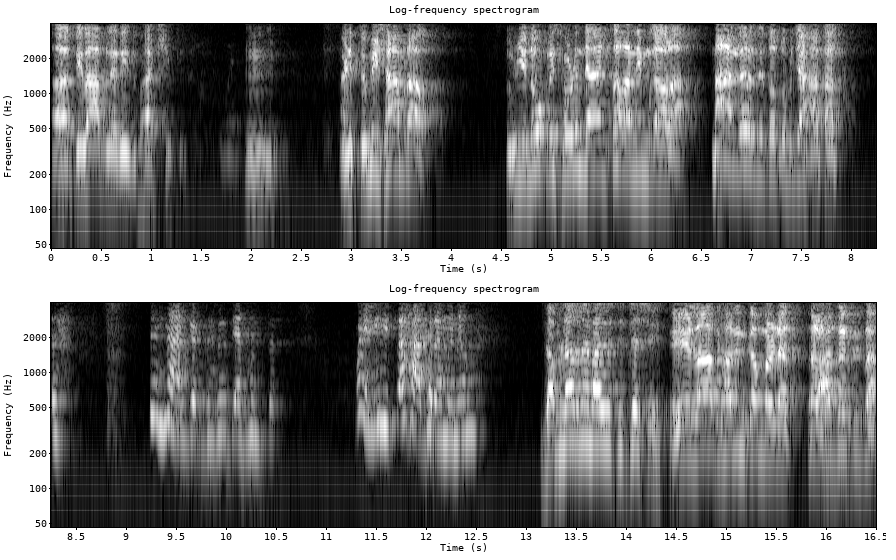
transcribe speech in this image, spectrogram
हा, तिला आपले रीत भात शिकली हम्म. आणि तुम्ही शामराव तुमची नोकरी सोडून द्या आणि चला निमगावला. नांगरच येतो तुमच्या हातात. ते नांगर धरू त्यानंतर पहिली हिचा हादरा म्हणून. जमणार नाही माझं तिच्याशी. हे लाद घालून कंबरड्यात. चला हातात तिचा.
